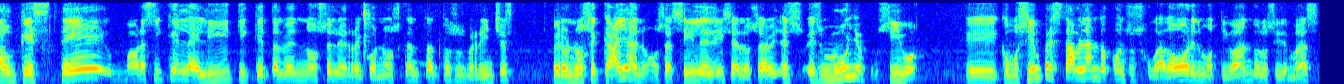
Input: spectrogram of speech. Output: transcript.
aunque esté ahora sí que en la elite y que tal vez no se le reconozcan tanto sus berrinches, pero no se calla, ¿no? O sea, sí le dice a los es, es muy efusivo, eh, como siempre está hablando con sus jugadores, motivándolos y demás,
